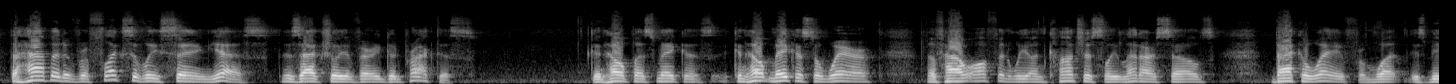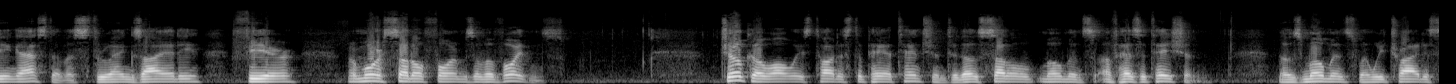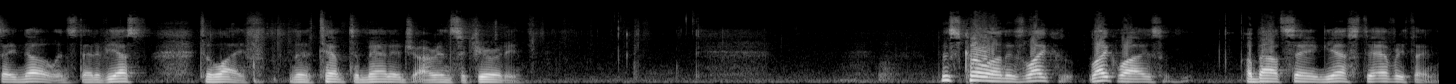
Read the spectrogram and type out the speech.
the habit of reflexively saying yes is actually a very good practice. Can help us make us can help make us aware of how often we unconsciously let ourselves back away from what is being asked of us through anxiety, fear, or more subtle forms of avoidance. Joko always taught us to pay attention to those subtle moments of hesitation, those moments when we try to say no instead of yes to life in an attempt to manage our insecurity. This koan is like, likewise about saying yes to everything,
